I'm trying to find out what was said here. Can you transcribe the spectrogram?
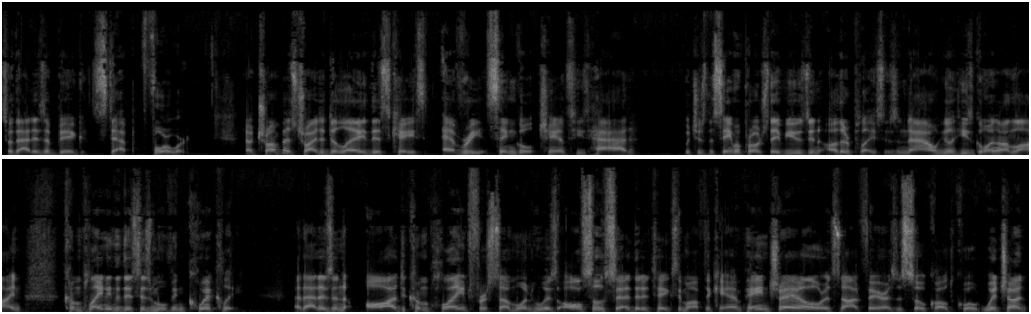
So that is a big step forward. Now, Trump has tried to delay this case every single chance he's had, which is the same approach they've used in other places. And now he's going online complaining that this is moving quickly. Now, that is an odd complaint for someone who has also said that it takes him off the campaign trail or it's not fair as a so called, quote, witch hunt.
